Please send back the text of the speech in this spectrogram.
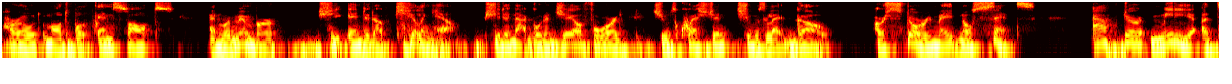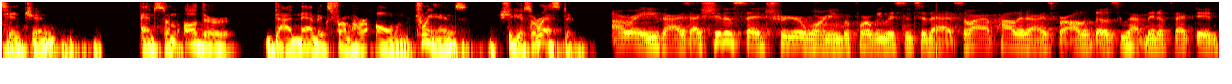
hurled multiple insults, and remember, she ended up killing him. She did not go to jail for it. She was questioned. She was let go. Her story made no sense. After media attention and some other dynamics from her own friends, she gets arrested. All right, you guys, I should have said trigger warning before we listen to that. So I apologize for all of those who have been affected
